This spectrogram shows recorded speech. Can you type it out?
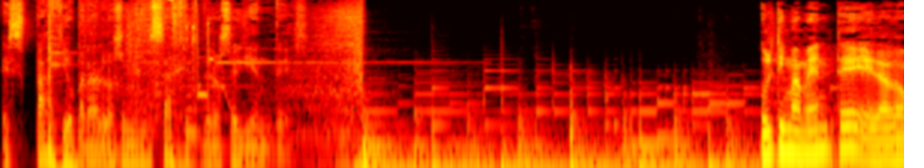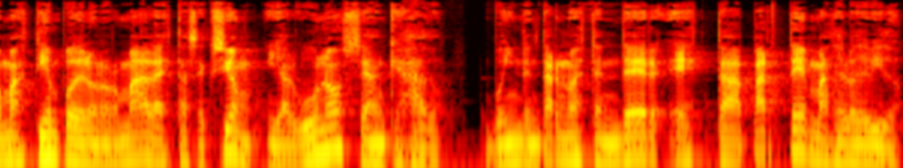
Espacio para los mensajes de los oyentes. Últimamente he dado más tiempo de lo normal a esta sección y algunos se han quejado. Voy a intentar no extender esta parte más de lo debido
